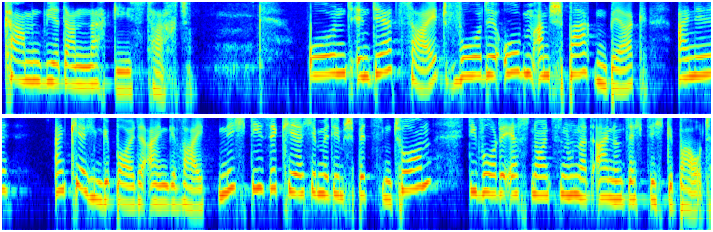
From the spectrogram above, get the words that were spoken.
kamen wir dann nach Geesthacht. Und in der Zeit wurde oben am Sparkenberg eine, ein Kirchengebäude eingeweiht. Nicht diese Kirche mit dem spitzen Turm, die wurde erst 1961 gebaut.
